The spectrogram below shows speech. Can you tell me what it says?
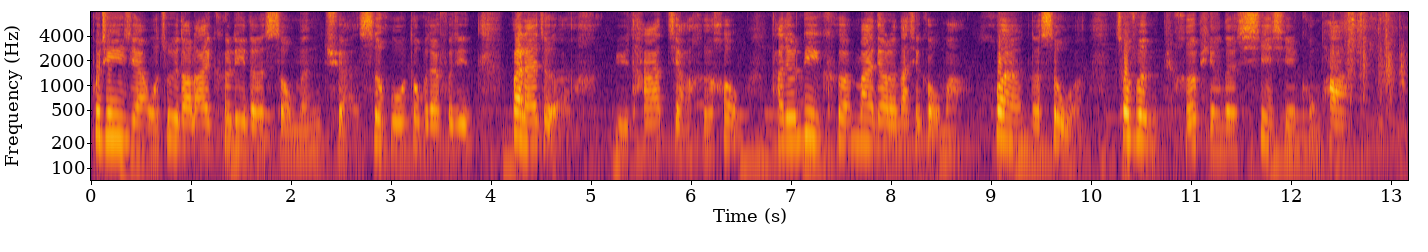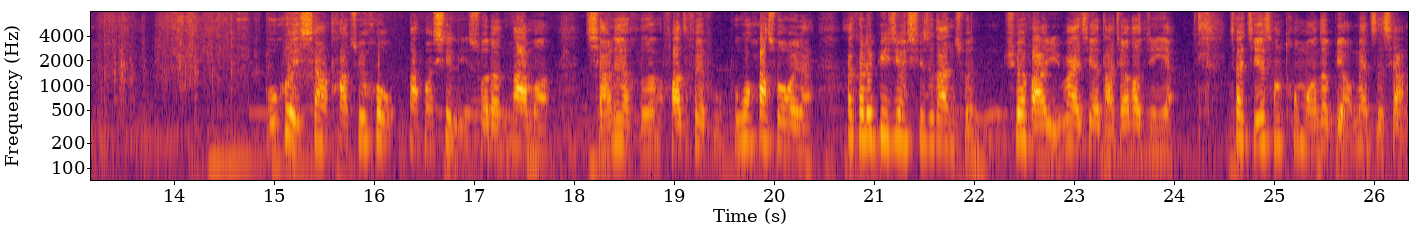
不经意间，我注意到了艾克利的守门犬似乎都不在附近。外来者与他讲和后，他就立刻卖掉了那些狗吗？换的是我，这份和平的信心恐怕不会像他最后那封信里说的那么强烈和发自肺腑。不过话说回来，艾克利毕竟心思单纯，缺乏与外界打交道的经验。在结成同盟的表面之下，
